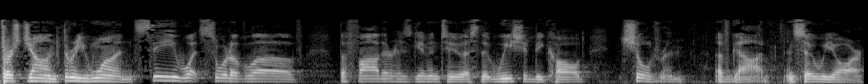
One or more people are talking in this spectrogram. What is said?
1 John 3, 1, see what sort of love the Father has given to us that we should be called children of God. And so we are.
